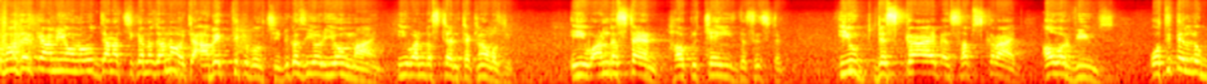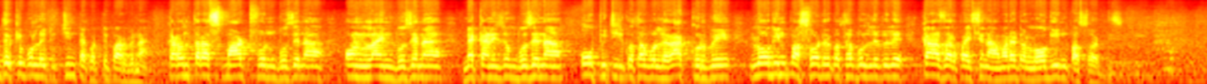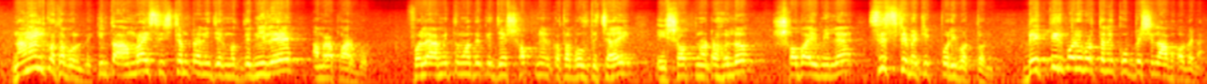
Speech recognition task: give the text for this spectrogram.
তোমাদেরকে আমি অনুরোধ জানাচ্ছি, কেন জানো? এটা আবেগ থেকে বলছি because your young mind you understand technology you understand how to change the system you describe and subscribe our views অতীতের লোকদেরকে বললে একটু চিন্তা করতে পারবে না, কারণ তারা স্মার্টফোন বোঝে না অনলাইন বোঝে না মেকানিজম বোঝে না ওপিটির কথা বললে রাগ করবে লগ ইন পাসওয়ার্ডের কথা বললে বলে কাজ আর পাইছে না, আমার একটা লগ ইন পাসওয়ার্ড দিছে। নানান কথা বলবে, কিন্তু আমরা এই সিস্টেমটা নিজের মধ্যে নিলে আমরা পারব। ফলে আমি তোমাদেরকে যে স্বপ্নের কথা বলতে চাই এই স্বপ্নটা হলো সবাই মিলে সিস্টেমেটিক পরিবর্তন। ব্যক্তির পরিবর্তনে খুব বেশি লাভ হবে না।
